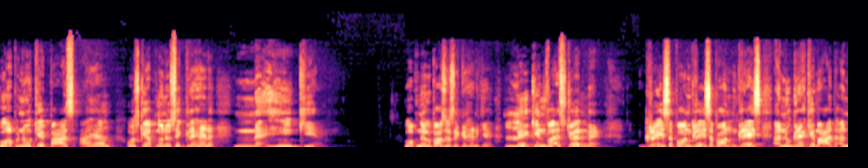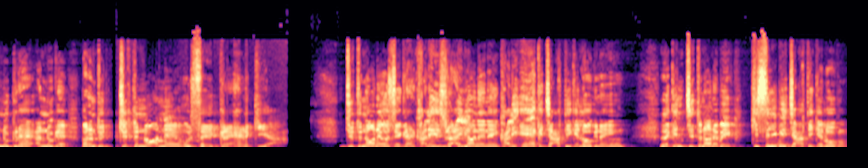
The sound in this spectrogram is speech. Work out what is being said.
वो अपनों के पास आया और उसके अपनों ने उसे ग्रहण नहीं किया। वो अपने के पास उसे ग्रहण किया। लेकिन वर्स ट्वेल्व में grace upon grace upon grace अनुग्रह के बाद अनुग्रह अनुग्रह, परंतु जितनों ने उसे ग्रहण किया। जितनों ने उसे ग्रहण खाली इसराइलियों ने नहीं, खाली एक जाति के लोग नहीं, लेकिन जितनों ने भी किसी भी जाति के लोग हों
